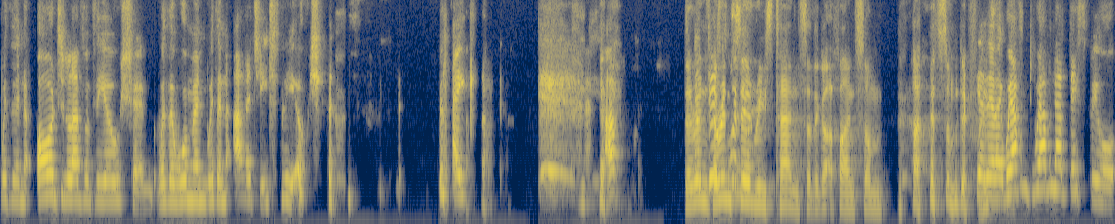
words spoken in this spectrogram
with an odd love of the ocean with a woman with an allergy to the ocean? like, yeah. Um, they're in they're in would... series ten, so they've got to find some some difference. Yeah, they're like we haven't we haven't had this before.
